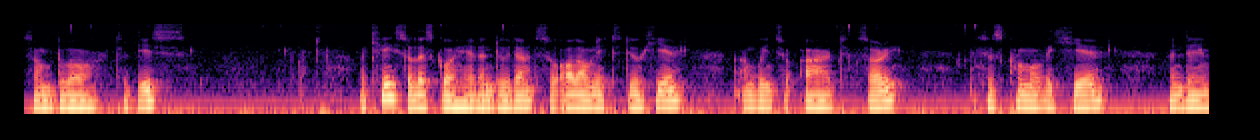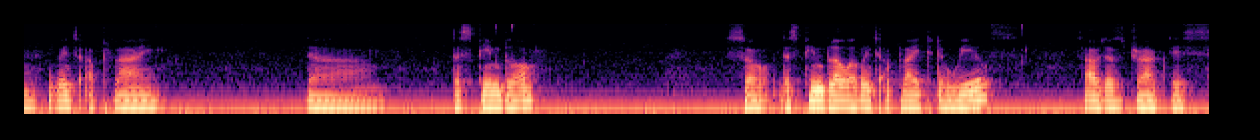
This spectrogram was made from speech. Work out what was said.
some blur to this. Okay so let's go ahead and do that. So all I'll need to do here I'm going to add sorry just come over here and then I'm going to apply the the spin blur so the spin blur we're going to apply to the wheels. So I'll just drag this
